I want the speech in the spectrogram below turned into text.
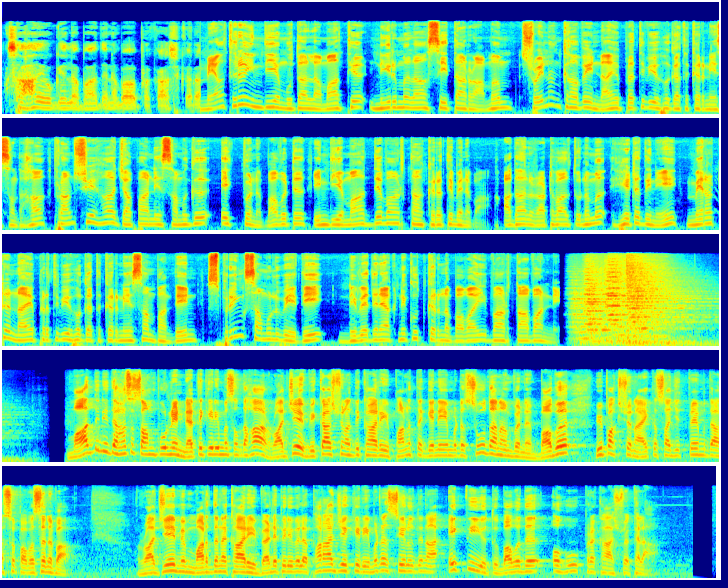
සහයෝගය ලබා දෙන බව ප්‍රකාශ කර. මේ අතර ඉන්දිය මුදල් අමාත්‍ය නිර්මලා සීතාරාමම් ශ්‍රී ලංකාවේ ණය ප්‍රතිව්‍යුහගත කරණය සඳහා ප්‍රංශය හා ජපානය සමග එක්වන බවට ඉන්දිය මාධ්‍ය වාර්තා කර තිබෙනවා. අදාළ රටවල් තුනම හෙට දිනේ මෙරට ණය ප්‍රතිව්‍යුහගත කරණය සම්බන්ධයෙන් ස්ප්‍රිං සමුළුවේදී නිවේදනයක් නිකුත් කරන බවයි වාර්තා වන්නේ. මාධ්‍ය නිදහස සම්පූර්ණයෙන් නැති කිරීම සඳහා රජයේ විකාශන අධිකාරී පනත ගෙනීමට සූදානම් වන බව විපක්ෂ නායක සජිත් ප්‍රේමදාස පවසනවා. රජයේ මෙම මර්ධනකාරී වැඩපිළිවෙල පරාජය කිරීමට සියලු දෙනා එක් විය යුතු බවද ඔහු ප්‍රකාශ කළා.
